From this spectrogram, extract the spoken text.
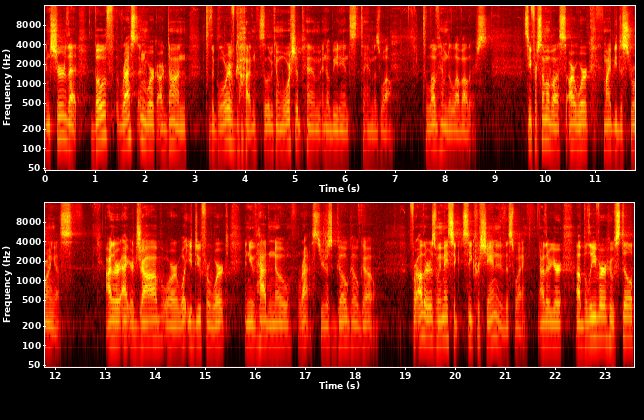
ensure that both rest and work are done to the glory of God so that we can worship Him in obedience to Him as well, to love Him, to love others. See, for some of us, our work might be destroying us, either at your job or what you do for work, and you've had no rest. You're just go, go, go. For others, we may see Christianity this way. Either you're a believer who still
